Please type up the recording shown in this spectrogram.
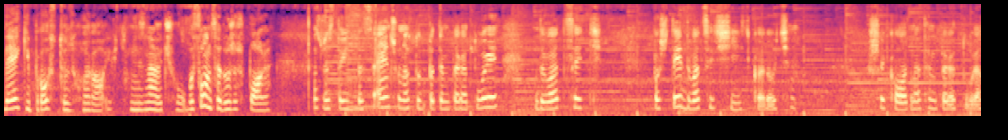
деякі просто згорають. Не знаю чого, бо сонце дуже шпаре. У нас вже стоїть басейн, що у нас тут по температурі 20, почти 26, коротше. Шикарна температура.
